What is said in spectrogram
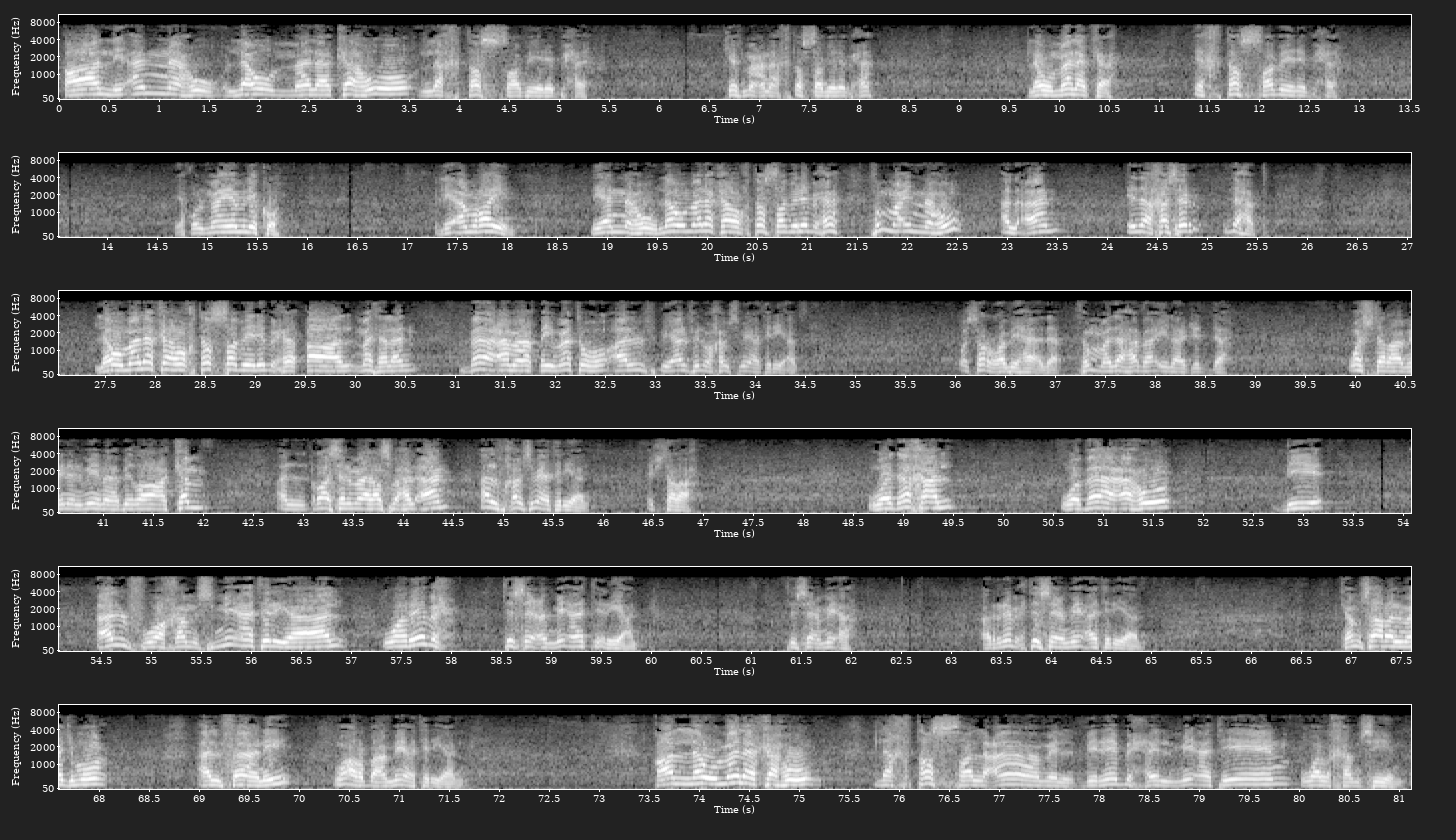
قال لأنه لو ملكه لاختص بربحه. كيف معنى اختص بربحه؟ لو ملكه اختص بربحه. يقول ما يملكه؟ لأمرين. لأنه لو ملكه اختص بربحه ثم إنه الآن إذا خسر ذهب. لو ملكه اختص بربحه قال مثلا باع ما قيمته ألف بألف وخمسمائة ريال وسر بهذا ثم ذهب إلى جدة واشترى من المينا بضاعة كم؟ رأس المال أصبح الآن ألف خمسمائة ريال اشتراه ودخل وباعه بألف وخمسمائة ريال وربح تسعمائة ريال. تسعمائة. الربح تسعمائة ريال. كم صار المجموع؟ ألفان وأربعمائة ريال. قال لو ملكه لاختص العامل بربح المئتين والخمسين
